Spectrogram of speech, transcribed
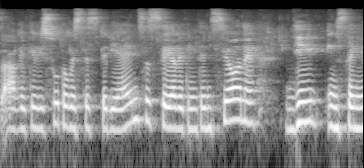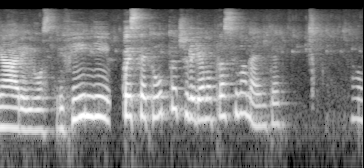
avete vissuto questa esperienza, se avete intenzione di insegnare ai vostri figli. Questo è tutto, ci vediamo prossimamente. Ciao!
